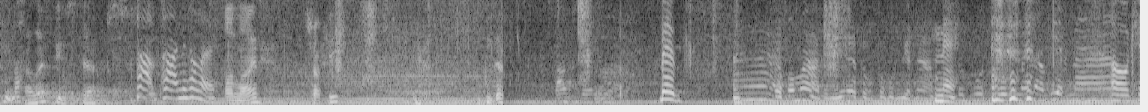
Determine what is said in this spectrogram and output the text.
เห็นปะ I like these steps. พระพระนี่เท่าไหร่ Online? Chucky? เบบแต่พม่าตรงนี้ตรงตรงเวียดนามแน่ไม่ละเวียดนามโอเค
